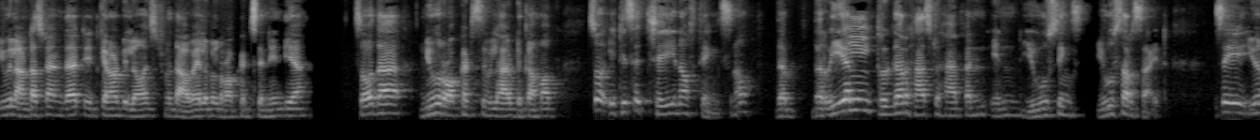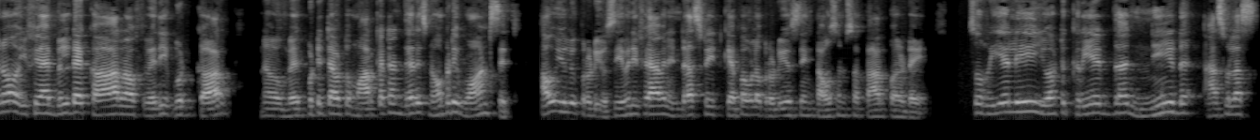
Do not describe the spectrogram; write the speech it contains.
you will understand that it cannot be launched from the available rockets in India. So the new rockets will have to come up. So it is a chain of things. No, the the real trigger has to happen in using user side. See, you know, if you build a car of very good car, now put it out to market and there is nobody wants it how will you produce? Even if you have an industry capable of producing thousands of car per day. So really you have to create the need as well as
